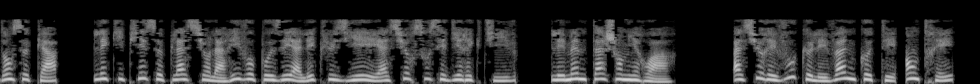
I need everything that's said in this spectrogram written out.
Dans ce cas, l'équipier se place sur la rive opposée à l'éclusier et assure sous ses directives, les mêmes tâches en miroir. Assurez-vous que les vannes côté entrée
